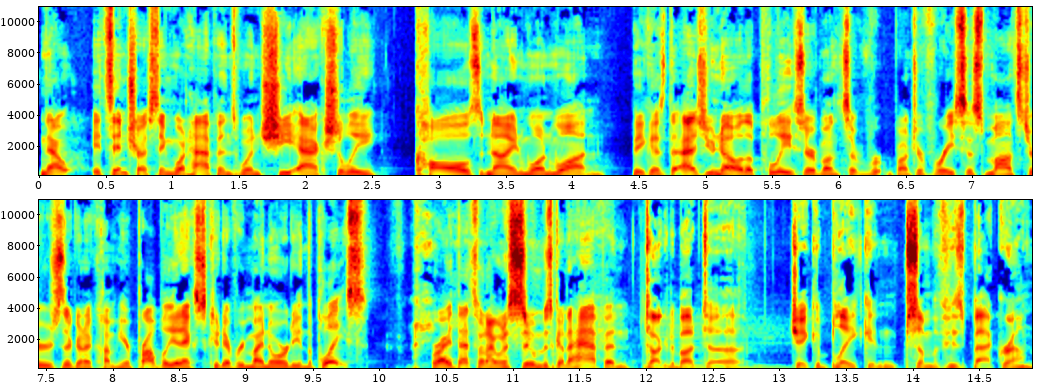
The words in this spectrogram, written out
Now, it's interesting what happens when she actually calls 911 because, the, as you know, the police are a bunch of, bunch of racist monsters. They're going to come here probably and execute every minority in the place. Right? That's what I would assume is going to happen. Talking about uh, Jacob Blake and some of his background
